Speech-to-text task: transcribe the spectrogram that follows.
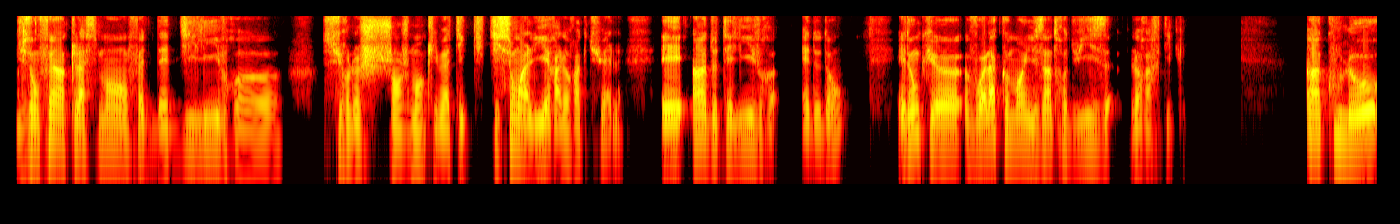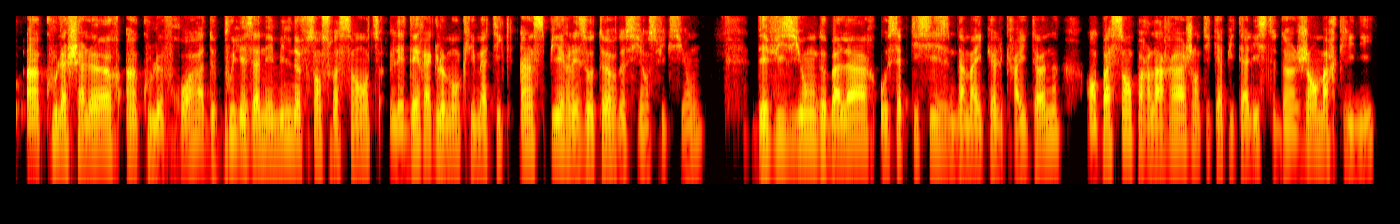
Ils ont fait un classement, en fait, des 10 livres, heu, sur le changement climatique qui sont à lire à l'heure actuelle et un de tes livres est dedans et donc heu, voilà comment ils introduisent leur article. Un coup l'eau, un coup la chaleur, un coup le froid. Depuis les années 1960, les dérèglements climatiques inspirent les auteurs de science-fiction. Des visions de Ballard au scepticisme d'un Michael Crichton, en passant par la rage anticapitaliste d'un Jean-Marc Ligny,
